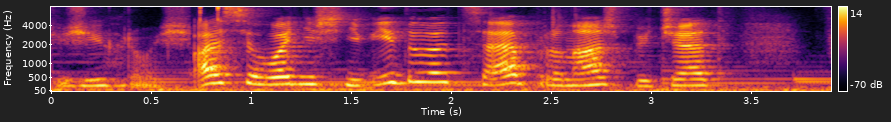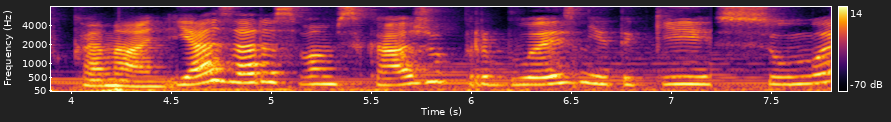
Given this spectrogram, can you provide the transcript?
чужі гроші. А сьогоднішнє відео це про наш бюджет в Канаді. Я зараз вам скажу приблизні такі суми,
